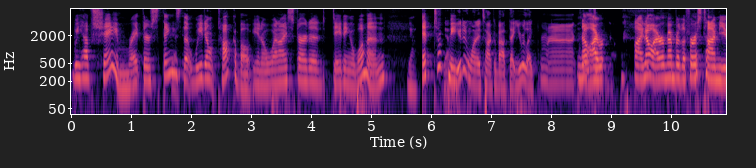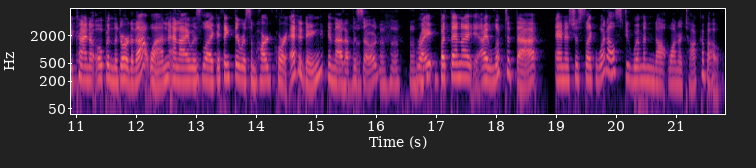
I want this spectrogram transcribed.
we have shame, right? There's things that we don't talk about. You know, when I started dating a woman, Yeah. it took Yeah, me you didn't want to talk about that. You were like, "Nah, No, I, re- I know. I remember the first time you kind of opened the door to that one, and I was like, I think there was some hardcore editing in that episode, Uh-huh, uh-huh. right? But then I, I looked at that, and it's just like, what else do women not want to talk about,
